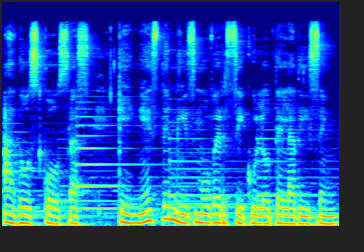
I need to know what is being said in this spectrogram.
a dos cosas que en este mismo versículo te la dicen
